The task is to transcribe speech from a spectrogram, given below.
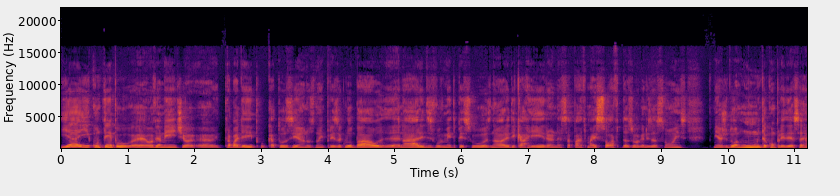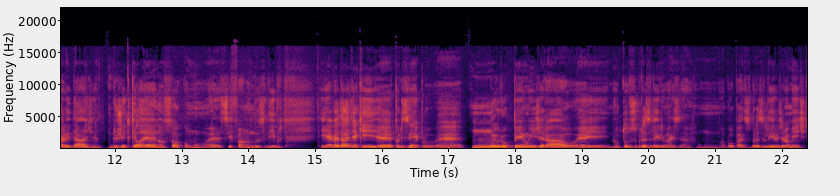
E aí, com o tempo, é, obviamente, eu, eu, trabalhei por 14 anos na empresa global, é, na área de desenvolvimento de pessoas, na área de carreira, nessa parte mais soft das organizações. Me ajudou muito a compreender essa realidade, né, do jeito que ela é, não só como é, se fala nos livros. E a verdade é que, é, por exemplo, é, um europeu em geral, é, não todos os brasileiros, mas uma boa parte dos brasileiros, geralmente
